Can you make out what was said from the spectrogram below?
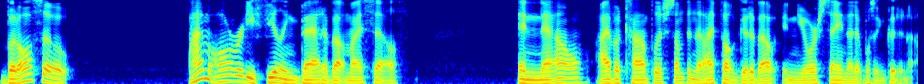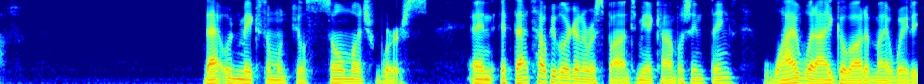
But also i'm already feeling bad about myself and now i've accomplished something that i felt good about and you're saying that it wasn't good enough. That would make someone feel so much worse. And if that's how people are going to respond to me accomplishing things, why would I go out of my way to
